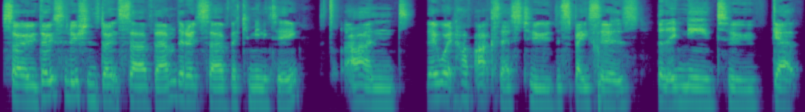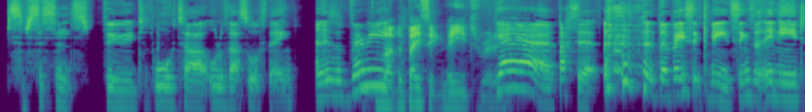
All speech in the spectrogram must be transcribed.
So those solutions don't serve them. They don't serve their community, and they won't have access to the spaces that they need to get subsistence, food, water, all of that sort of thing. And it's a very like the basic needs, really. Yeah, that's it. the basic needs, things that they need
